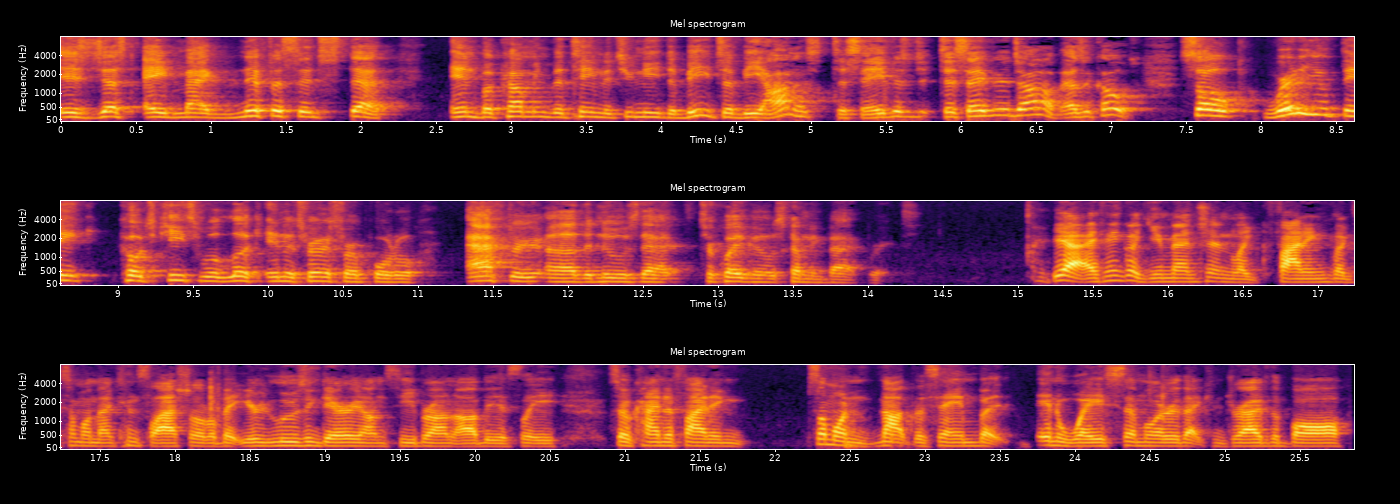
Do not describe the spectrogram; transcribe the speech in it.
It's just a magnificent step in becoming the team that you need to be. To be honest, to save his to save your job as a coach. So, where do you think Coach Keatts will look in the transfer portal after uh, the news that Terquavion was coming back brings? Yeah, I think like you mentioned, like finding like someone that can slash a little bit. You're losing Dereon Seabron, obviously, so kind of finding someone not the same, but in a way similar that can drive the ball,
